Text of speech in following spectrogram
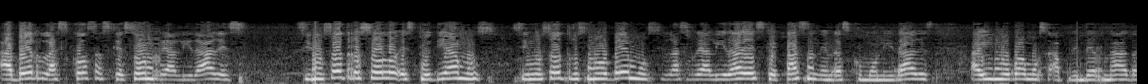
a ver las cosas que son realidades si nosotros solo estudiamos, si nosotros no vemos las realidades que pasan en las comunidades, ahí no vamos a aprender nada.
